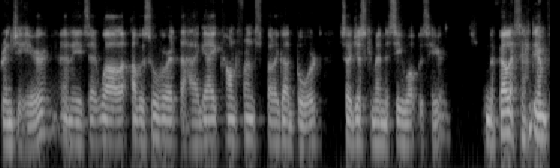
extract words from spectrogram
brings you here?" And he said, "Well, I was over at the Haggai conference, but I got bored, so I just came in to see what was here." And the fella said to him,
